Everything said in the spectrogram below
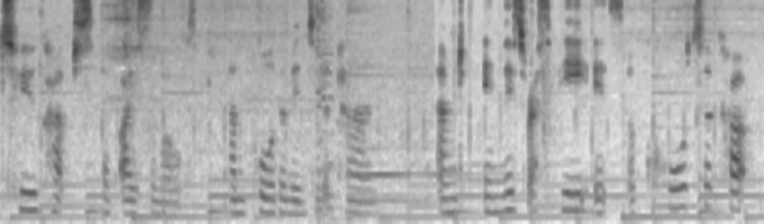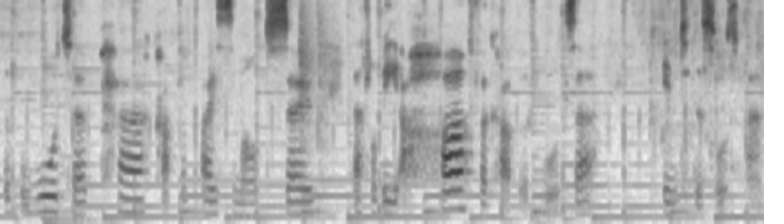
two cups of isomalt and pour them into the pan and in this recipe it's a quarter cup of water per cup of isomalt so that'll be a half a cup of water into the saucepan.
